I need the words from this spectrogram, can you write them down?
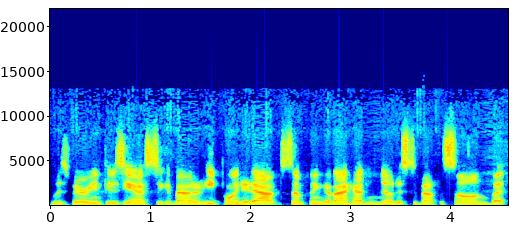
was very enthusiastic about it. He pointed out something that I hadn't noticed about the song, but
